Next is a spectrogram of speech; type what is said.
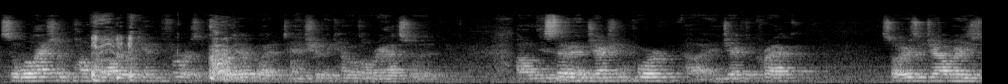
So we'll actually pump water in first to get it wet to make sure the chemical reacts with it. Um, you set an injection port, uh, inject the crack. So here's a gentleman, he's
